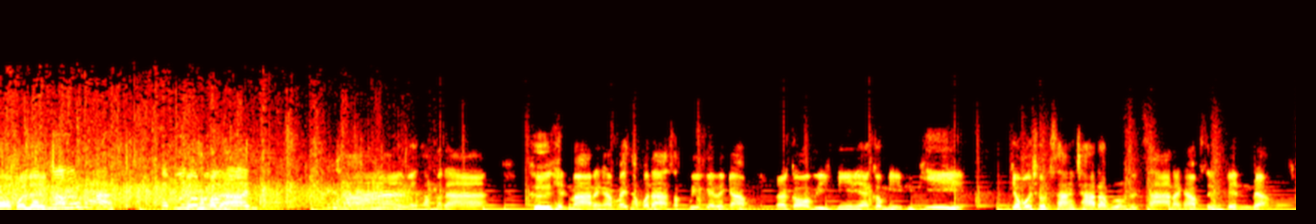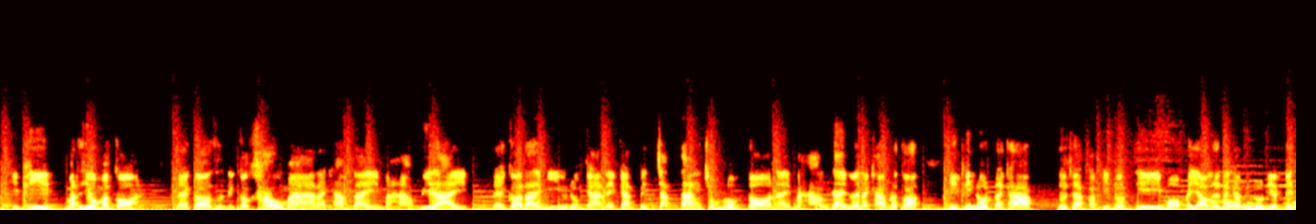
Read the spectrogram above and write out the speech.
บอกไว้เลยครับปมือค่ะปมือไม่ธรรมดาเลยไม่ธรรมใช่ดาไม่ธรรมดา คือเห็นมานะครับ ไม่ธรรมดาสักวีคเลยนะครับ แล้วก็วีคนี้เนี่ยก็มีพี่ๆเยาวชนสร้างชาติระดับอุดมศึกษานะครับ ซึ่งเป็นแบบพี่ๆมัธยมมาก่อน แล้วก็ส่วนหนึ่งก็เข้ามานะครับในมหาวิทยาลัย แล้วก็ได้มีอุดมการณ์ในการไปจัดตั้งชมรมต่อในมหาวิทยาลัยด้วยนะครับ แล้วก็ มีพี่นุชนะครับรู้จักกับพี่นุชที่มพะเยาด้วยนะครับ พี่นุชเนี่ยเป็น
